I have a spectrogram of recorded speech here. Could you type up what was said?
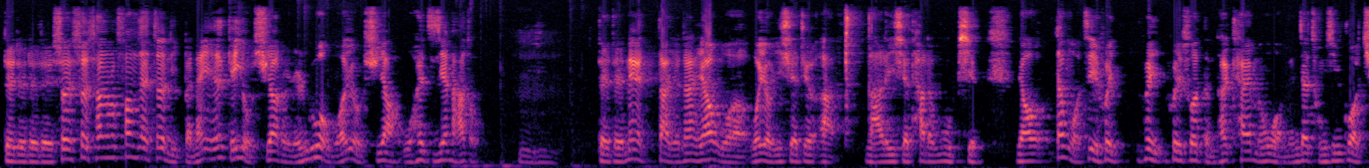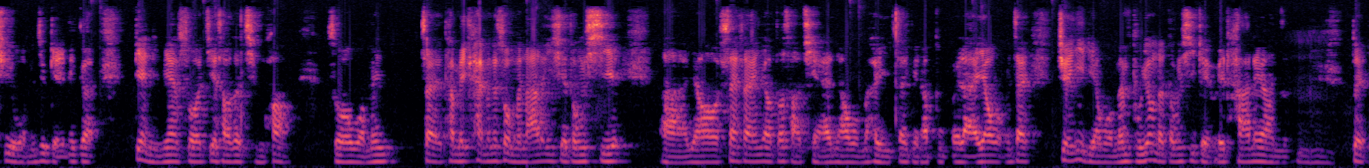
对对对对，所以所以他说放在这里本来也是给有需要的人，如果我有需要，我会直接拿走。嗯，对对，那个大姐，然后我我有一些就啊拿了一些她的物品，然后但我自己会会会说等她开门，我们再重新过去，我们就给那个店里面说介绍的情况，说我们在他没开门的时候，我们拿了一些东西啊，然后珊珊要多少钱，然后我们可以再给他补回来，然后我们再捐一点我们不用的东西给回他那样子。嗯对，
